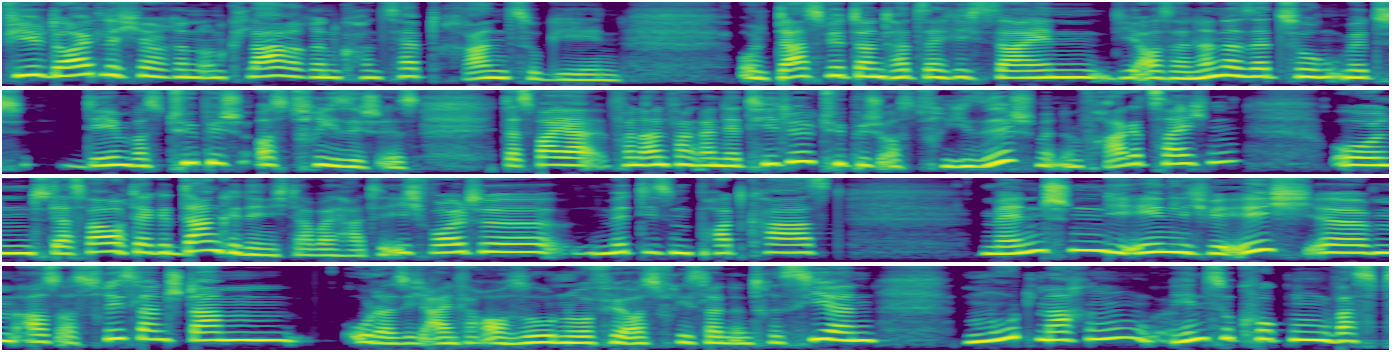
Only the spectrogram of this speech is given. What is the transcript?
viel deutlicheren und klareren Konzept ranzugehen. Und das wird dann tatsächlich sein, die Auseinandersetzung mit dem, was typisch ostfriesisch ist. Das war ja von Anfang an der Titel, typisch ostfriesisch mit einem Fragezeichen. Und das war auch der Gedanke, den ich dabei hatte. Ich wollte mit diesem Podcast Menschen, die ähnlich wie ich ähm, aus Ostfriesland stammen oder sich einfach auch so nur für Ostfriesland interessieren, Mut machen, hinzugucken, was,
